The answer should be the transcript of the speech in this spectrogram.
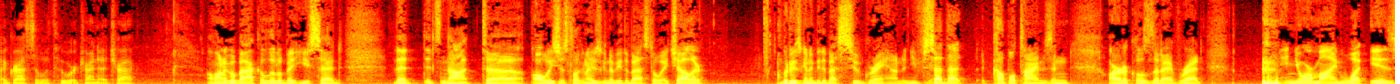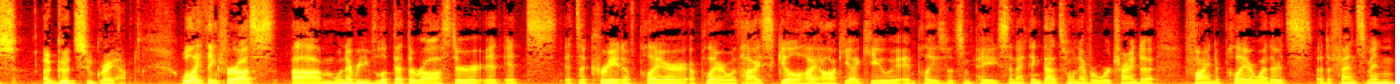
aggressive with who we're trying to attract. I want to go back a little bit. You said that it's not uh, always just looking at who's going to be the best OHLer, but who's going to be the best Soo Greyhound. And you've said that a couple times in articles that I've read. in your mind, what is a good Soo Greyhound? Well, I think for us, um, whenever you've looked at the roster, it, it's it's a creative player, a player with high skill, high hockey IQ, and plays with some pace. And I think that's whenever we're trying to find a player, whether it's a defenseman,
